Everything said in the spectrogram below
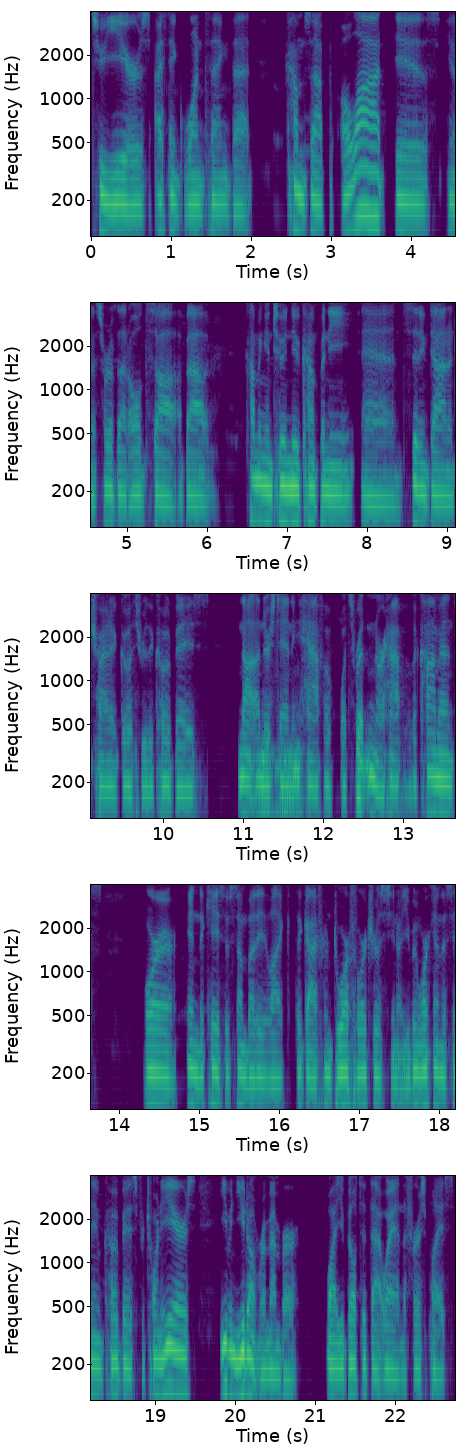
two years, I think one thing that comes up a lot is you know sort of that old saw about coming into a new company and sitting down and trying to go through the code base not understanding mm-hmm. half of what's written or half of the comments. Or in the case of somebody like the guy from dwarf fortress you know you've been working on the same code base for 20 years even you don't remember why you built it that way in the first place.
